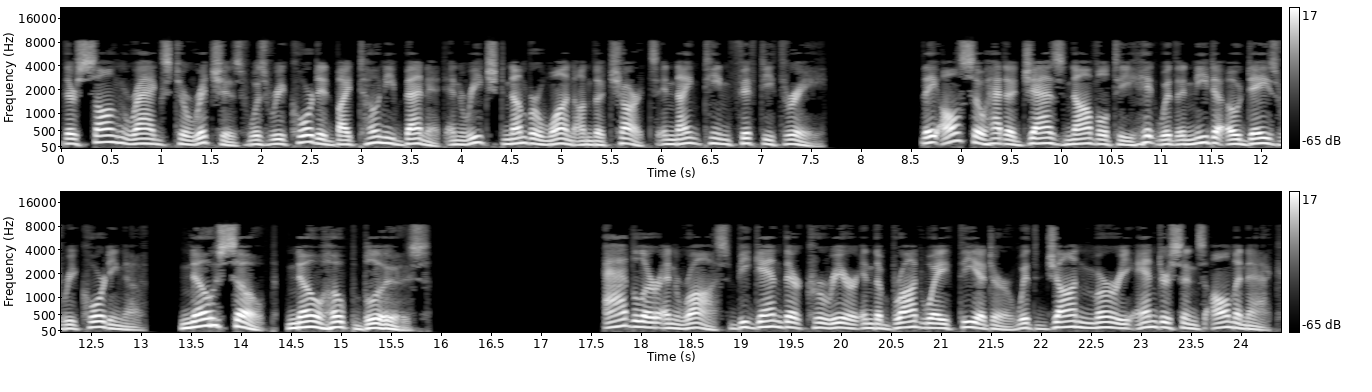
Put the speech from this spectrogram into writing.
Their song Rags to Riches was recorded by Tony Bennett and reached number one on the charts in 1953. They also had a jazz novelty hit with Anita O'Day's recording of No Soap, No Hope Blues. Adler and Ross began their career in the Broadway theatre with John Murray Anderson's Almanac,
